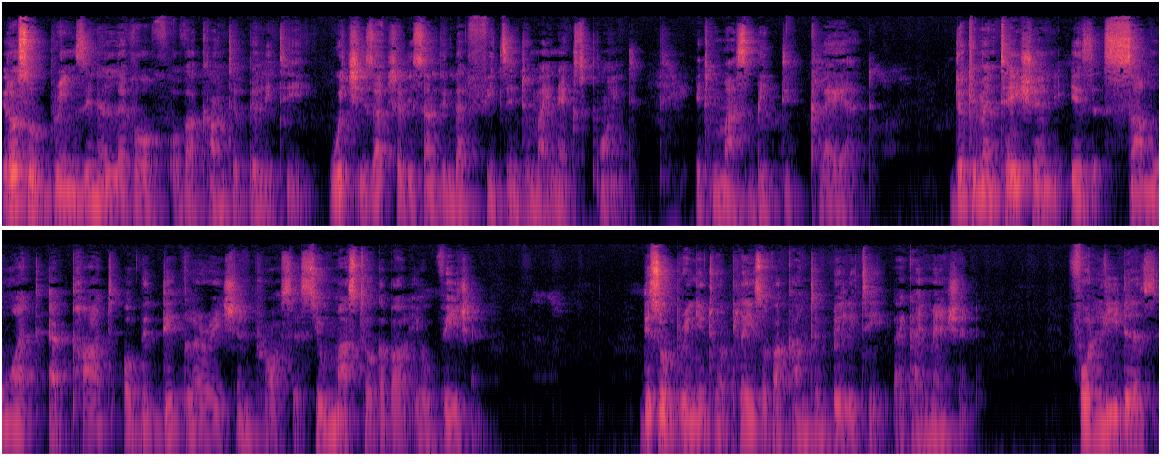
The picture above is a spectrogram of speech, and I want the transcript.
It also brings in a level of, of accountability, which is actually something that fits into my next point it must be declared. Documentation is somewhat a part of the declaration process. You must talk about your vision. This will bring you to a place of accountability, like I mentioned. For leaders,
